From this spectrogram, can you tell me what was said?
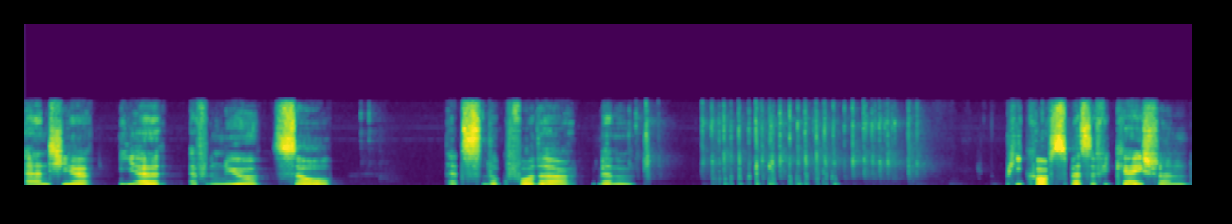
and here ELF new. So let's look for the um, PE/COFF specification.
